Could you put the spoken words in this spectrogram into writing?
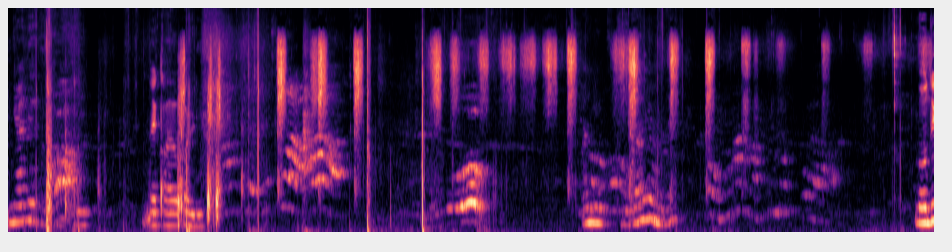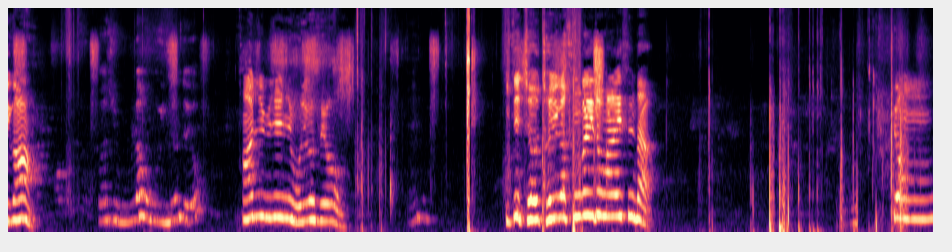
안녕하세요. 네, 가요, 빨리. 아니, 대단히 없네. 너 어디 가? 저 지금 올라오고 있는데요? 강아지 BJ님 어디 가세요? 이제 저, 저희가 순간이동을 하겠습니다. 뿅.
